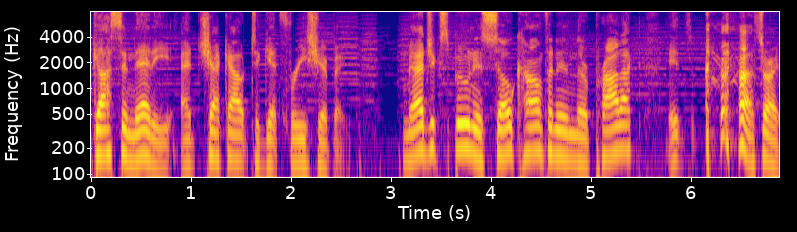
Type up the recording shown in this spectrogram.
Gus and Eddy at checkout to get free shipping. Magic Spoon is so confident in their product, it's sorry,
